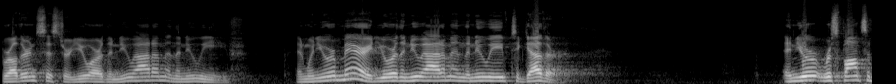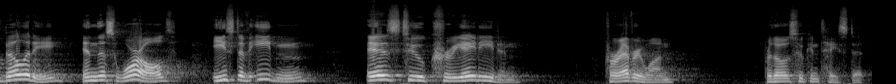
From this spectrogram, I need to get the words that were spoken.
brother and sister, you are the new Adam and the new Eve. And when you are married, you are the new Adam and the new Eve together. And your responsibility in this world, east of Eden, is to create Eden for everyone, for those who can taste it.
